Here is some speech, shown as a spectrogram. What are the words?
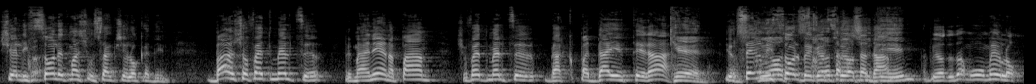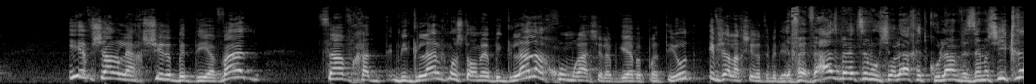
של לפסול את מה שהושג שלא כדין. בא השופט מלצר, ומעניין, הפעם שופט מלצר בהקפדה יתרה, כן, יותר מסולברג על זכויות אדם, זכויות אדם, הוא אומר לו, אי אפשר להכשיר בדיעבד צו חד... בגלל, כמו שאתה אומר, בגלל החומרה של הפגיעה בפרטיות, אי אפשר להכשיר את זה בדיעבד. יפה, ואז בעצם הוא שולח את כולם, וזה מה שיקרה,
